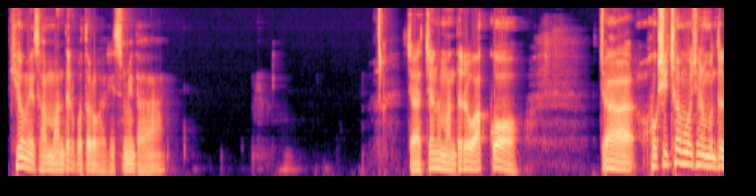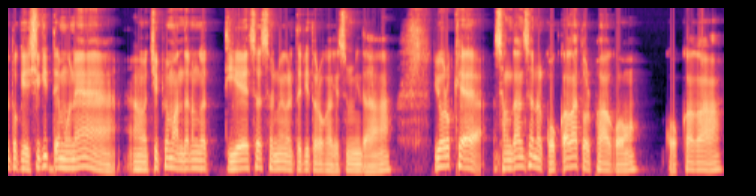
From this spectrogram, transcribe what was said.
키움에서 한번 만들어 보도록 하겠습니다. 자, 저는 만들어 왔고 자, 혹시 처음 오시는 분들도 계시기 때문에 어, 지표 만드는 것 뒤에서 설명을 드리도록 하겠습니다. 이렇게 상단선을 고가가 돌파하고 고가가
